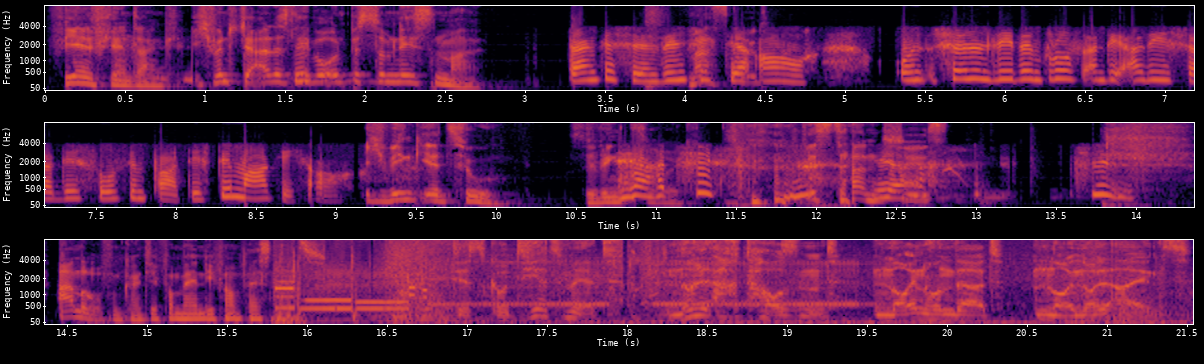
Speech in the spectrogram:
Vielen, vielen Dank. Ich wünsche dir alles Liebe und bis zum nächsten Mal. Dankeschön, wünsche ich dir gut. auch. Und schönen lieben Gruß an die Alicia, die ist so sympathisch. Die mag ich auch. Ich wink ihr zu. Sie winkt Ja, zurück. tschüss. bis dann. Ja. Tschüss. Tschüss. Anrufen könnt ihr vom Handy vom Festnetz. Diskutiert mit 08900 901.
